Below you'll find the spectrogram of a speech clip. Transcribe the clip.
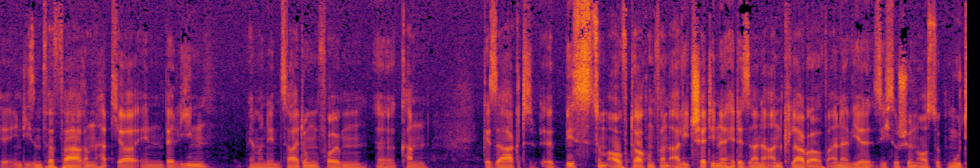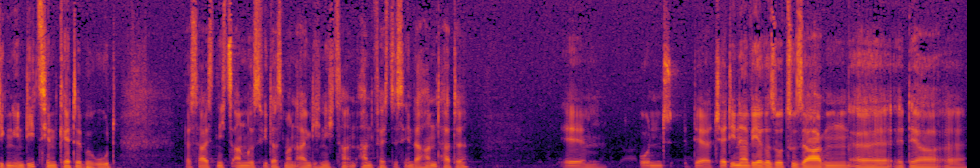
äh, in diesem Verfahren hat ja in Berlin, wenn man den Zeitungen folgen äh, kann, gesagt, äh, bis zum Auftauchen von Ali Chetiner hätte seine Anklage auf einer, wie er sich so schön ausdrückt, mutigen Indizienkette beruht. Das heißt nichts anderes, wie dass man eigentlich nichts Handfestes in der Hand hatte. Ähm, und der Chetiner wäre sozusagen äh, der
